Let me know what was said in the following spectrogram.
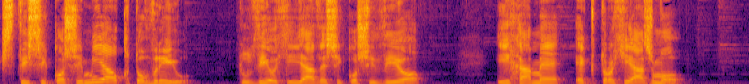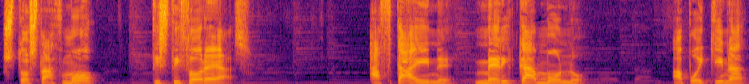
Στις 21 Οκτωβρίου του 2022 είχαμε εκτροχιασμό στο σταθμό της Τιθωρέας. Αυτά είναι μερικά μόνο από εκείνα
